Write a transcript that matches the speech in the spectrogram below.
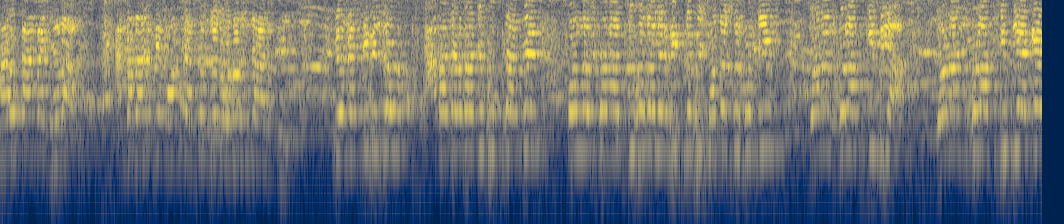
ফারুক আহমেদ হেলা আমরা তাদেরকে মঞ্চে আসার জন্য অনুরোধ জানাচ্ছি প্রিয় নেতৃবৃন্দ, আমাদের মাঝে উপস্থিত আছেন পল্লব থানা যুব দলের বিপ্লবী সদস্য সচিব জনাব গোলাম কিবরিয়া। জনাব গোলাম কিবরিয়াকে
